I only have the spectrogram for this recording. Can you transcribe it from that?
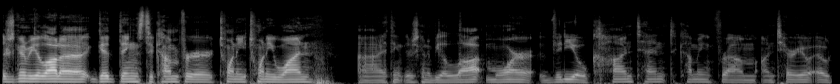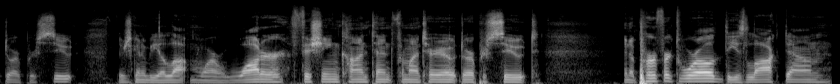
there's going to be a lot of good things to come for 2021. Uh, I think there's going to be a lot more video content coming from Ontario Outdoor Pursuit. There's going to be a lot more water fishing content from Ontario Outdoor Pursuit. In a perfect world, these lockdown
